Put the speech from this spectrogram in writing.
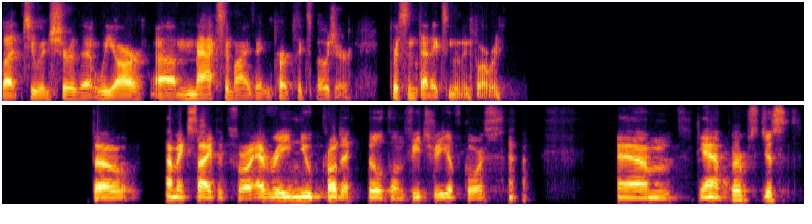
but to ensure that we are uh, maximizing perps exposure for Synthetix moving forward. So I'm excited for every new product built on V3, of course. um, yeah, perps just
